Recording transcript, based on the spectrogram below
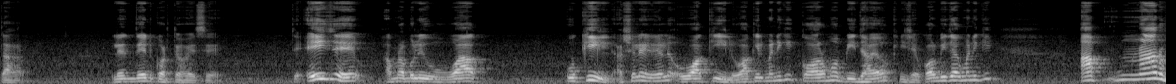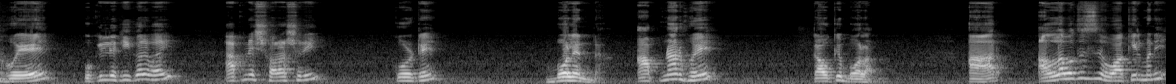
তার লেনদেন করতে হয়েছে। তো এই যে আমরা বলি ওয়াক উকিল, আসলে এটা হলো ওয়াকিল। ওয়াকিল মানে কি? কর্মবিধায়ক হিসেবে। কর্মবিধায়ক মানে কি? আপনার হয়ে উকিলরা কী করে ভাই? আপনি সরাসরি কোর্টে বলেন না। আপনার হয়ে কাউকে বলান। আর আল্লাহ বলতেছে ওয়াকিল মানে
